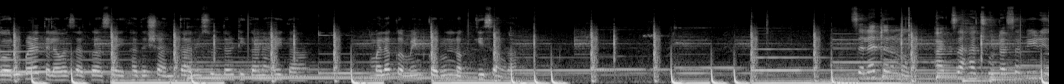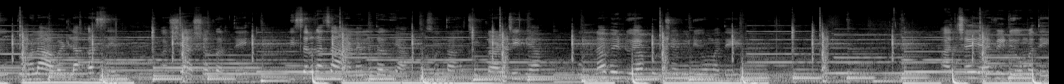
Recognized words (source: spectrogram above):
गरुपाळा तलावासारखं असं एखादं शांत आणि सुंदर ठिकाण आहे का? मला कमेंट करून नक्की सांगा. चला तर मग आजचा हा छोटासा व्हिडिओ तुम्हाला आवडला असेल अशी आशा करते. निसर्गाचा आनंद घ्या स्वतःची काळजी घ्या. पुन्हा भेटूया पुढच्या व्हिडिओमध्ये आजच्या या व्हिडिओमध्ये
